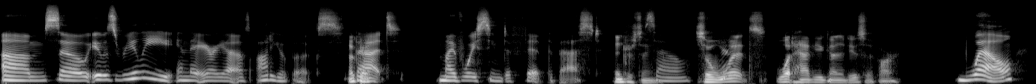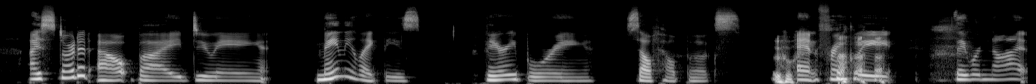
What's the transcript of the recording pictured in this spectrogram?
Um, so it was really in the area of audiobooks Okay. that my voice seemed to fit the best. Interesting. So So yeah. what what have you gonna do so far? well, I started out by doing mainly like these very boring self-help books Ooh. and frankly they were not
